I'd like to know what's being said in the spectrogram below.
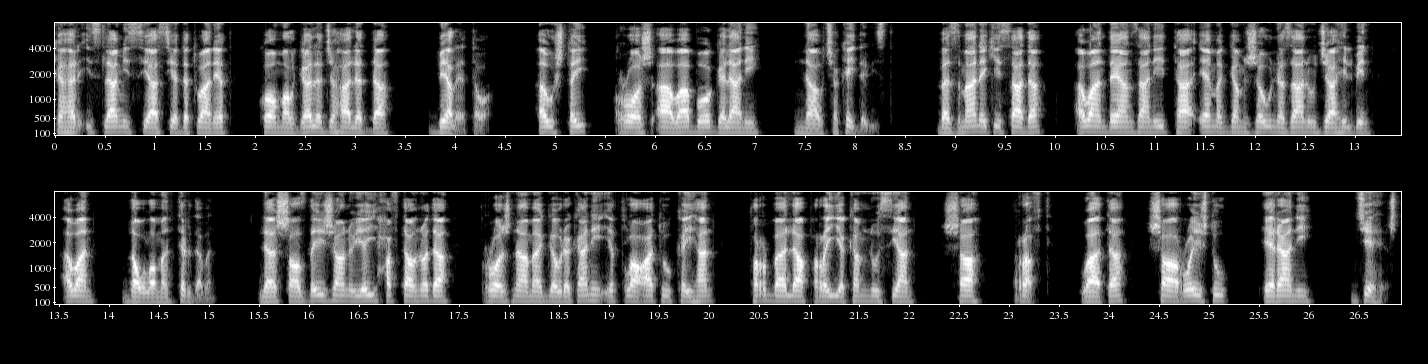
کە هەر ئیسلامی سیاسییە دەتوانێت کۆمەڵگە لە جەهالەتدا بێڵێتەوە. ئەو شتەی ڕۆژئاوا بۆ گەلانی ناوچەکەی دەویست بە زمانێکی سادە ئەوان دەیانزانی تا ئێمە گەمژە و نەزان و جاهیل بین ئەوان دەوڵەمەندتر دەبن لە شازدەی ژانویەی هەفتاونۆدا ڕۆژنامە گەورەکانی ئیطلاعات و کەیهان پڕ بە لاپەڕەی یەکەم نووسیان شاه ڕفت واتە شاڕۆیشت و ئێرانی جێهێشت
